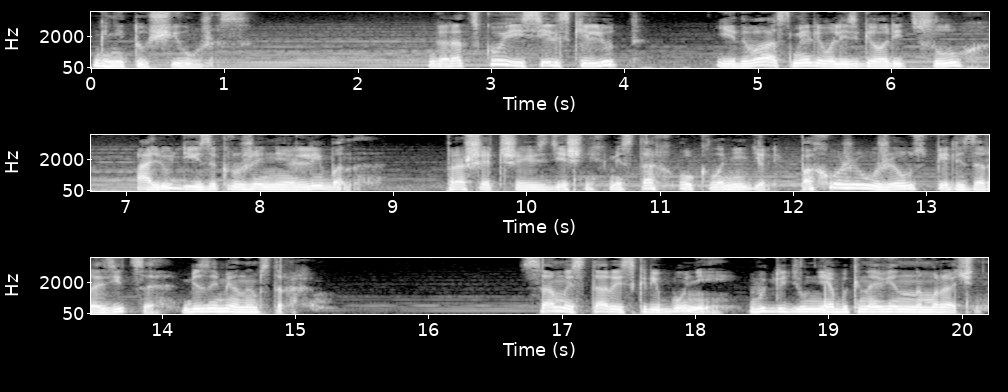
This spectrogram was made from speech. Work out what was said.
гнетущий ужас. Городской и сельский люд едва осмеливались говорить вслух, а люди из окружения Либана, прошедшие в здешних местах около недели, похоже, уже успели заразиться безымянным страхом. Самый старый скребоний выглядел необыкновенно мрачным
